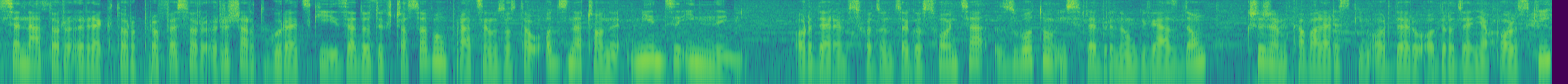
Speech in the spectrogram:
Senator, rektor, profesor Ryszard Górecki za dotychczasową pracę został odznaczony między innymi Orderem Wschodzącego Słońca, Złotą i Srebrną Gwiazdą, Krzyżem Kawalerskim Orderu Odrodzenia Polski,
